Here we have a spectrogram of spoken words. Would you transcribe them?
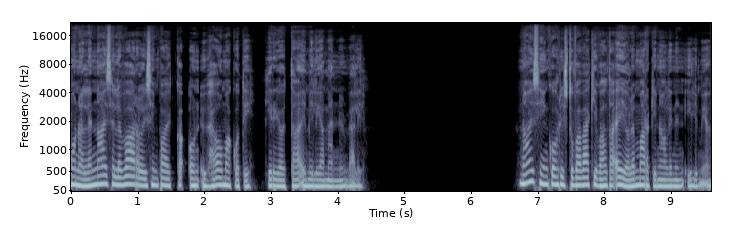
Monelle naiselle vaarallisin paikka on yhä oma koti, kirjoittaa Emilia Männynväli. Naisiin kohdistuva väkivalta ei ole marginaalinen ilmiö.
